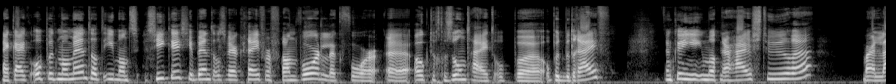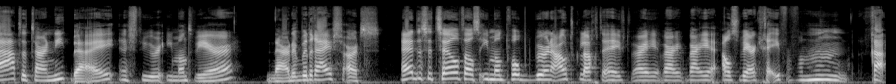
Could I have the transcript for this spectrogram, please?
En kijk, op het moment dat iemand ziek is, je bent als werkgever verantwoordelijk voor uh, ook de gezondheid op, uh, op het bedrijf. Dan kun je iemand naar huis sturen, maar laat het daar niet bij en stuur iemand weer naar de bedrijfsarts. He, dus hetzelfde als iemand bijvoorbeeld burn-out klachten heeft, waar je, waar, waar je als werkgever van hmm, ga,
